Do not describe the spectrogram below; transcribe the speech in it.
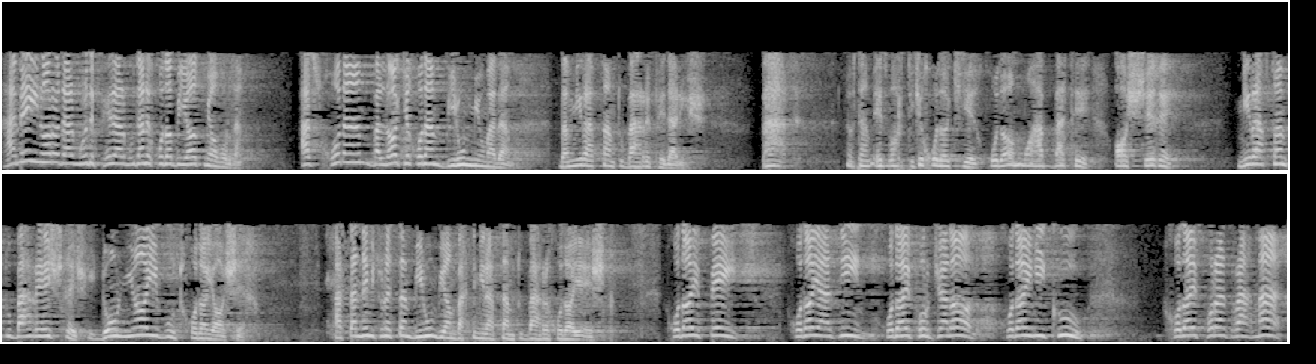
همه اینا رو در مورد پدر بودن خدا به یاد می آوردم از خودم و لاک خودم بیرون می اومدم و می‌رفتم تو بحر پدریش. بعد گفتم ادوارد دیگه خدا کیه؟ خدا محبت عاشقه. می‌رفتم تو بحر عشقش. دنیایی بود خدای عاشق. اصلا نمی‌تونستم بیرون بیام وقتی می‌رفتم تو بحر خدای عشق. خدای فیض خدای عظیم خدای پرجلال خدای نیکو خدای پر از رحمت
